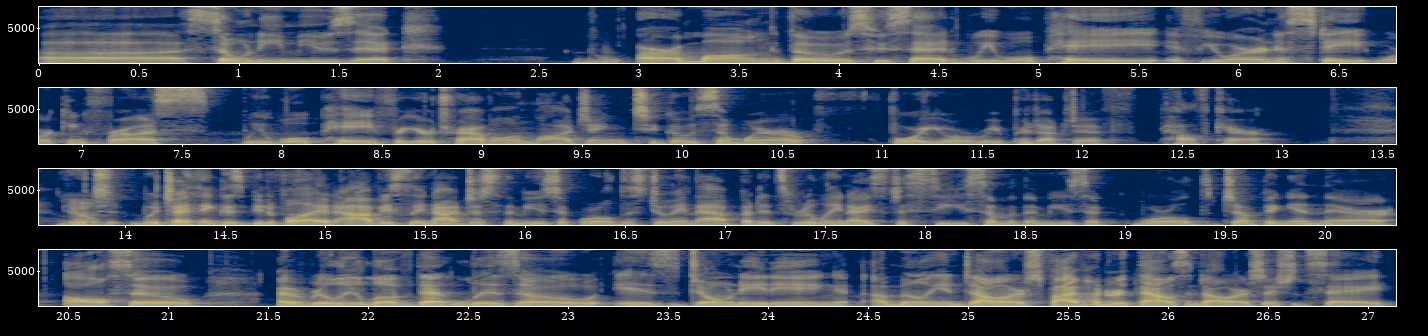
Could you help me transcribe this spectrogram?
uh, Sony Music are among those who said we will pay if you are in a state working for us, we will pay for your travel and lodging to go somewhere for your reproductive health care which which I think is beautiful. And obviously, not just the music world is doing that, but it's really nice to see some of the music world jumping in there. Also, I really love that Lizzo is donating a million dollars, five hundred thousand dollars, I should say.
